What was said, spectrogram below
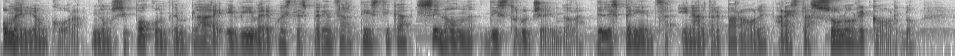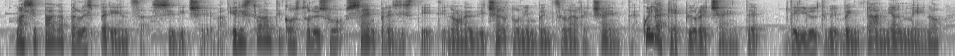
O meglio ancora, non si può contemplare e vivere questa esperienza artistica se non distruggendola. Dell'esperienza, in altre parole, resta solo ricordo ma si paga per l'esperienza, si diceva. I ristoranti costoli sono sempre esistiti, non è di certo un'invenzione recente. Quella che è più recente, degli ultimi vent'anni almeno,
